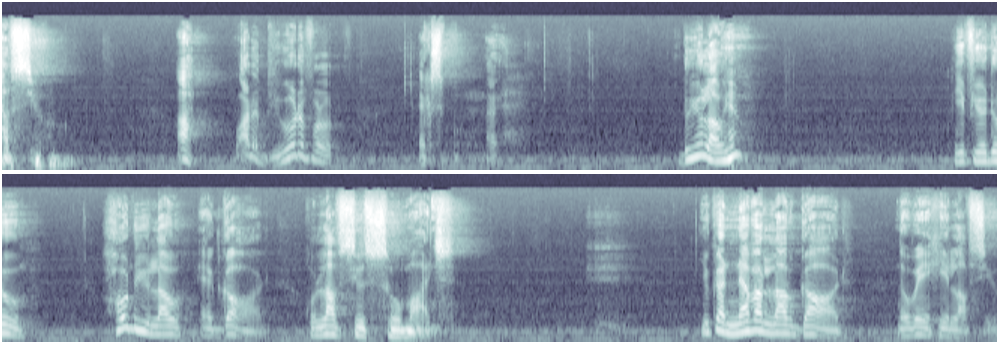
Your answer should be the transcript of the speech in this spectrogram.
loves you. Ah, what a beautiful. Exp- do you love Him? If you do, how do you love a God who loves you so much? You can never love God the way He loves you.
